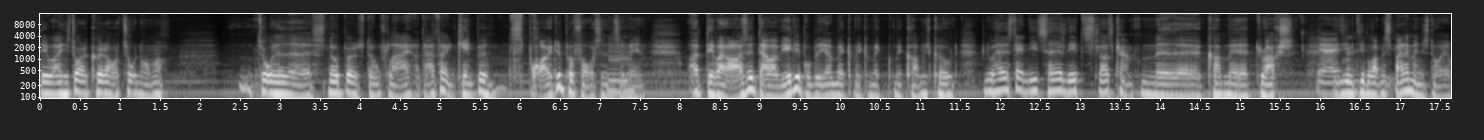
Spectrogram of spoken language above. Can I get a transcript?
det var en historie, der kørte over to numre. To hedder Snowbirds Don't Fly, og der er så en kæmpe sprøjte på forsiden mm. simpelthen. Og det var også, der var virkelig problemer med, med, med, med Comics Code. Nu havde Stan lige taget lidt slåskampen med, øh, kom med drugs, ja, i de, de berømte Spider-Man-historier.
